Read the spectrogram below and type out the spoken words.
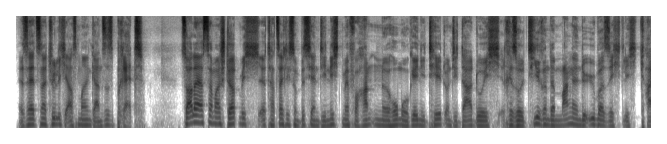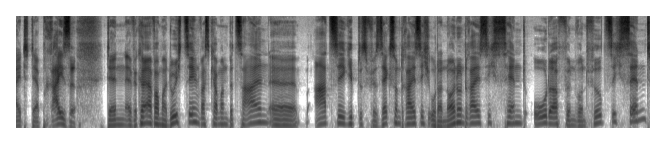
Es ist jetzt natürlich erstmal ein ganzes Brett. Zuallererst einmal stört mich äh, tatsächlich so ein bisschen die nicht mehr vorhandene Homogenität und die dadurch resultierende mangelnde Übersichtlichkeit der Preise. Denn äh, wir können einfach mal durchzählen, was kann man bezahlen. Äh, AC gibt es für 36 oder 39 Cent oder 45 Cent.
